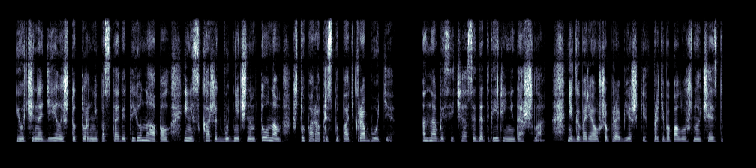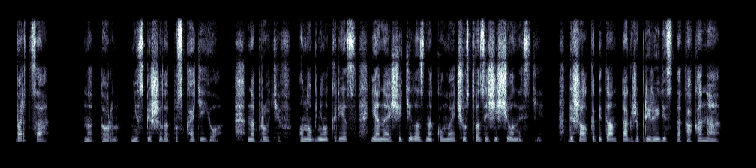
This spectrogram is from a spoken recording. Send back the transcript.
и очень надеялась, что Тор не поставит ее на пол и не скажет будничным тоном, что пора приступать к работе. Она бы сейчас и до двери не дошла, не говоря уж о пробежке в противоположную часть дворца. Но Торн не спешил отпускать ее. Напротив, он обнял Крес, и она ощутила знакомое чувство защищенности. Дышал капитан так же прерывисто, как она.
